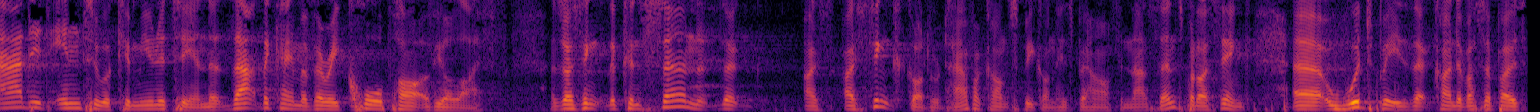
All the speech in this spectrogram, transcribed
added into a community and that that became a very core part of your life. And so I think the concern that, that I, I, think God would have, I can't speak on his behalf in that sense, but I think uh, would be that kind of, I suppose,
